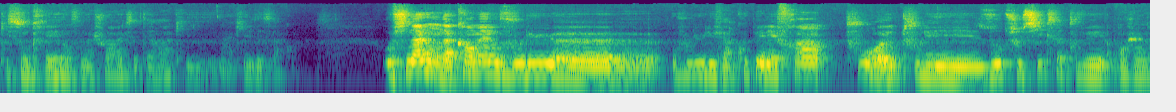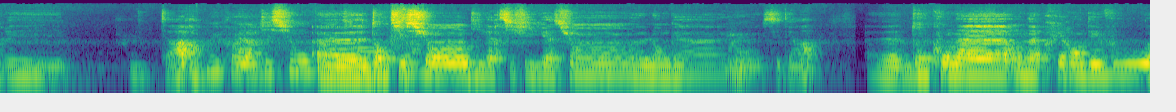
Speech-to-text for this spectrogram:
qui sont créés dans sa mâchoire, etc., qui, qui faisaient ça, quoi. Au final, on a quand même voulu, voulu lui faire couper les freins pour euh, tous les autres soucis que ça pouvait engendrer plus tard. Oui, pour la dentition. Euh, dentition, diversification, euh, langage, etc. donc on a, on a pris rendez-vous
